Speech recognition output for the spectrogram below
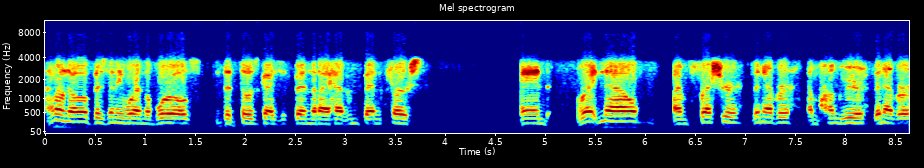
I don't know if there's anywhere in the world that those guys have been that I haven't been first. And right now, I'm fresher than ever. I'm hungrier than ever.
